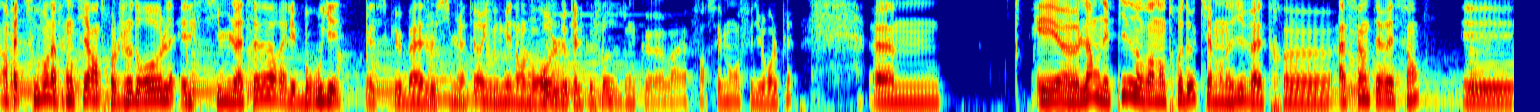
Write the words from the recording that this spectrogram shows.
en fait, souvent la frontière entre le jeu de rôle et le simulateur, elle est brouillée, parce que bah, le simulateur, il nous met dans le rôle de quelque chose, donc euh, voilà, forcément, on fait du roleplay. Euh, et euh, là, on est pile dans un entre-deux qui, à mon avis, va être assez intéressant. Et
